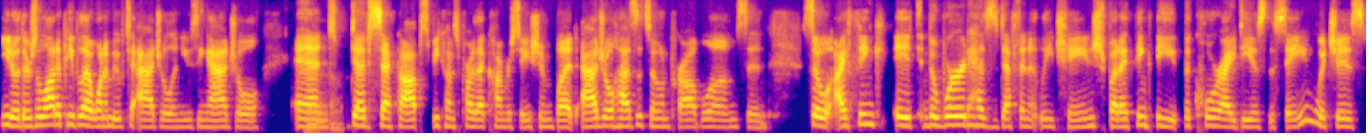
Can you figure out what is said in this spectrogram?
you know, there's a lot of people that want to move to Agile and using Agile and yeah. DevSecOps becomes part of that conversation. But Agile has its own problems, and so I think it the word has definitely changed, but I think the the core idea is the same, which is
